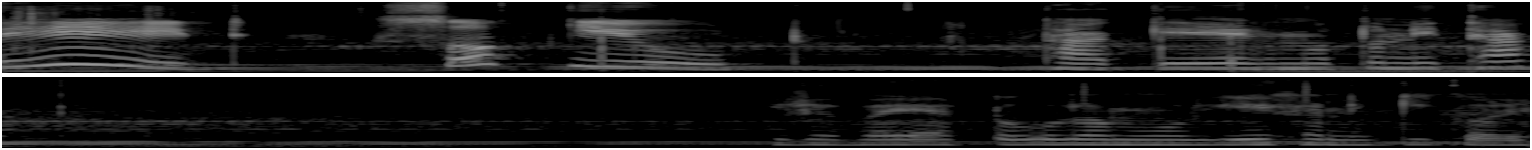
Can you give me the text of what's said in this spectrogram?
লিড সো কিউট থাকে, এর মতনই থাক। রে ভাই, এতগুলো মুরগি এখানে কি করে?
